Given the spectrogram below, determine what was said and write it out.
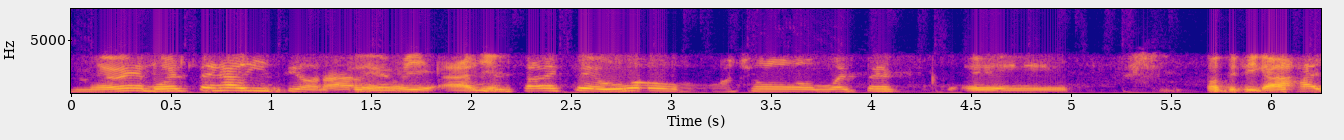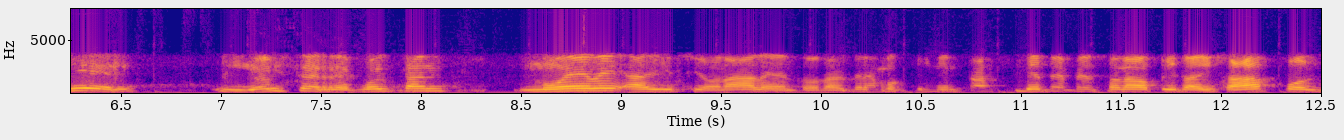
nueve muertes adicionales. Oye, ayer sabes que hubo ocho muertes eh, notificadas ayer y hoy se reportan nueve adicionales. En total tenemos 507 personas hospitalizadas por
